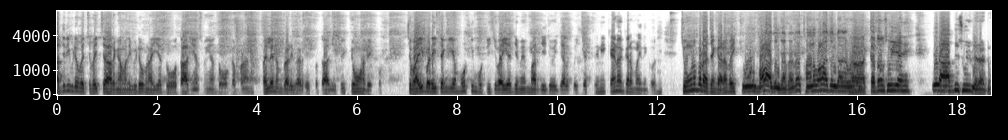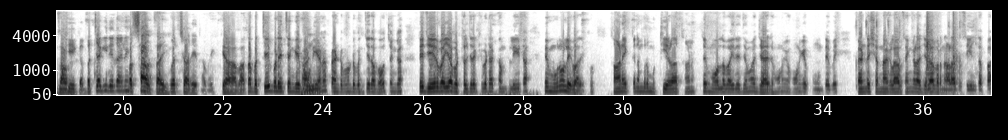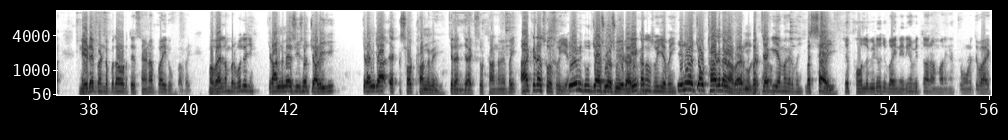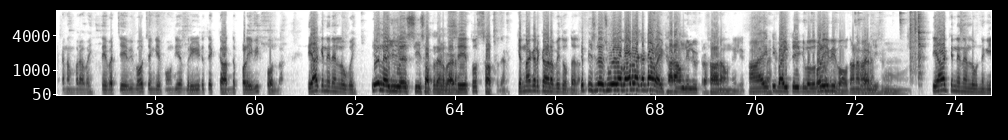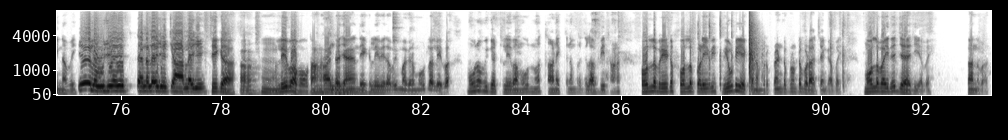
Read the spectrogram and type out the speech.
ਅੱਜ ਦੀ ਵੀਡੀਓ ਵਿੱਚ ਬਈ ਚਾਰ ਗਾਵਾਂ ਦੀ ਵੀਡੀਓ ਬਣਾਈ ਆ। ਦੋ ਤਾਜ਼ੀਆਂ ਸੂਈਆਂ ਦੋ ਗੱਬਣਾ ਨੇ। ਪਹਿਲੇ ਨੰਬਰ ਵਾਲੀ ਵੜ ਦੇਖੋ ਤਾਜ਼ੀ ਸੂਈ ਚੋਣ ਦੇਖੋ। ਚਵਾਈ ਬੜੀ ਚੰਗੀ ਆ ਮੋਟੀ ਮੋਟੀ ਚਵਾਈ ਆ ਜਿਵੇਂ ਮਰਜ਼ੀ ਚੋਈ ਚੱਲ ਕੋਈ ਚੱਕਰ ਨਹੀਂ ਕਹਿਣਾ ਕਰਮ ਵਾਲੀ ਨਹੀਂ ਕੋਈ ਚੋਣ ਬੜਾ ਚੰਗਾ ਨਾ ਬਈ। ਚੂਣ ਬੜਾ ਚੰਗਾ ਪਿਆ ਥਣ ਵਾਲਾ ਚੰਗਾ ਹੈ ਕਦੋਂ ਸੂਈ ਆ ਇਹ? ਇਹ ਰਾਤ ਦੀ ਸੂਈ ਵੇ ਡਾਕਟਰ ਸਾਹਿਬ। ਠੀਕ ਆ ਬੱਚਾ ਕੀ ਦੇਤਾ ਇਹਨੇ? ਬੱਸਾ ਦਿੱਤਾ ਜੀ। ਬੱਚਾ ਦੇਤਾ ਬਈ ਕੀ ਬਾਤ ਆ ਬੱਚੇ ਵੀ ਬੜੇ ਚੰਗੇ ਪਾਉਂਦੀ ਆ ਨਾ ਪੈਂਟ ਪੁੰਟ ਬੱਚੇ ਦਾ ਬਹੁਤ ਚੰਗਾ। ਤੇ ਜੇਰ ਬਾਈ ਆ ਬੱਠਲ ਚ ਰੱਖੀ ਬੈਠਾ ਕੰਪਲੀਟ ਆ। ਤੇ ਮੂਹਰੋਂ ਲੇਵਾ ਦੇਖੋ। ਥਾਣ ਇੱਕ ਨੰਬਰ ਮੁੱਠੀ ਵਾਲਾ ਥਾਣ ਤੇ ਮੁੱਲ ਬਾਈ ਦੇ ਜਮਾ ਜਾਇਜ਼ ਹੋਣਗੇ ਹੋਣਗੇ ਫੋਨ ਤੇ ਬਈ। ਪਿੰਡ ਸਰਨਾ ਗੁਲਾਬ ਸਿੰਘ ਵਾਲਾ, ਜ਼ਿਲ੍ਹਾ ਬਰਨਾਲਾ ਤਹਿਸੀਲ ਤੱਪਾ। ਨੇੜੇ ਪਿੰਡ ਪਧੌੜ ਤੇ ਸੈਣਾ ਭਾਈ ਰੂਪਾ ਬਾਈ। ਮੋਬਾਈਲ ਨੰਬਰ ਬੋਲਿਓ ਜੀ। 94840 ਜੀ। 54198 ਜੀ। 54198 ਬਾਈ। ਆ ਕਿਹੜਾ ਸੂਆ ਸੂਈ ਆ? ਇਹ ਵੀ ਦੂਜਾ ਸੂਆ ਸੂਈ ਇਹ ਡਾਕਟਰ ਸਾਹਿਬ। ਕਦੋਂ ਸੂਈ ਆ ਬਾਈ? ਇਹਨੂੰ ਇਹ ਚੌਥਾ ਕ ਦੇਣਾ ਵੈੜ ਨੂੰ ਬੱਚਾ ਕੀ ਆ ਮਗਰ ਬਾਈ? ਬੱਸਾ ਜੀ। ਤੇ ਫੁੱਲ ਵੀਡੀਓ ਚ ਬਾਈ ਨੇ ਇਹਦੀਆਂ ਵੀ ਧਾਰਾਂ ਮਾਰੀਆਂ ਚੋਣ ਚ ਵਾ ਇੱਕ ਨੰਬਰ ਆ ਬਾਈ। ਤੇ ਬੱਚੇ ਵੀ ਬਹੁਤ ਚੰਗੇ ਪਾਉਂਦੀ ਆ ਬਰੀਡ ਤੇ ਕੱਦ ਪਲੇ ਵੀ ਫੁੱਲ ਆ। ਤੇ ਆ ਕਿੰਨੇ ਦਿਨ ਲਊ ਬਾਈ? ਇਹ ਲੈ ਜੂ ਐਸੀ 7 ਦਿਨ ਵੈੜ। 6 ਤੋਂ 7 ਦਿਨ। ਕਿੰਨਾ ਕਰ ਰਿਕਾਰਡ ਬਈ ਦੁੱਧ ਦਾ? ਇਹ ਪਿਛਲੇ ਸੂਏ ਦਾ ਵੈੜ ਦਾ ਕੱਢਿਆ ਬਾਈ 18 19 ਲੀਟਰ। 18 19 ਲੀਟਰ। ਹਾਂ ਇਹ 22 23 ਕਿਲੋ ਦੁੱਧ ਪਲੀ ਵੀ ਬਹੁਤ ਆਣਾ ਬੈਣ ਹਾਂਜੀ, ਹਾਂ। ਤੇ ਆ ਕਿੰਨੇ ਦਿਨ ਲਊ ਨਗੀਨਾ ਬਾਈ? ਇਹ ਲਊ ਜੇ ਤਿੰਨ ਲੈ ਜੇ ਚਾਰ ਲੈ ਜੇ। ਠੀਕ ਆ? ਹਾਂ ਹੂੰ। ਲੇਵਾ ਬਹੁਤ ਹਾਂਜੀ, ਡਿਜ਼ਾਈਨ ਦੇਖ ਲੇਵੇ ਦਾ ਬਈ ਮਗਰ ਮੂਹਰਲਾ ਲੇਵਾ। ਮੂਹਰੋਂ ਵੀ ਗੱਠ ਲੇਵਾ ਮੂਹਰ ਨੂੰ ਆ, ਥਣ ਇੱਕ ਨੰਬਰ ਗੁਲਾਬੀ ਥਣ ਫੁੱਲ ਬਰੀਡ ਫੁੱਲ ਪਲੀ ਵੀ ਬਿਊਟੀ ਇੱਕ ਨੰਬਰ। ਪ੍ਰਿੰਟ ਪ੍ਰਿੰਟ ਬੜਾ ਚੰਗਾ ਬਾਈ। ਮੁੱਲ ਬਾਈ ਦੇ ਜਾਇਜ਼ ਹੀ ਆ ਬਾਈ। ਧੰਨਵਾਦ।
